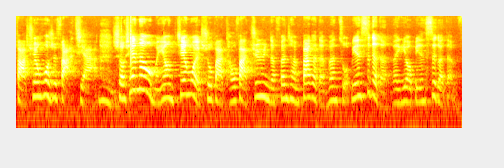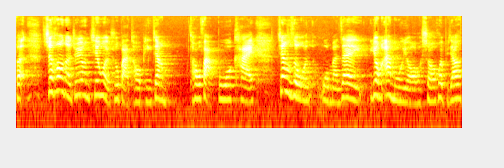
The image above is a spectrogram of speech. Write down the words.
发圈或是发。发夹，首先呢，我们用尖尾梳把头发均匀的分成八个等分，左边四个等分，右边四个等分。之后呢，就用尖尾梳把头皮这样头发拨开，这样子我我们在用按摩油的时候会比较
